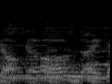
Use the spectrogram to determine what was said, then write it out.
Stockholm, I can stop.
